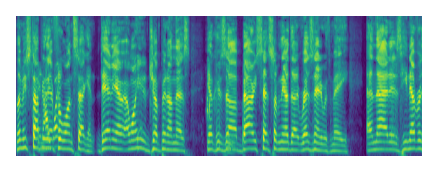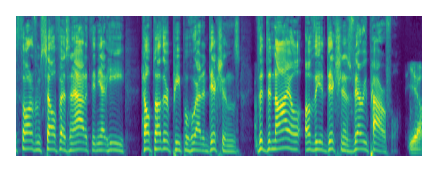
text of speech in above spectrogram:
Let me stop And you there want- for one second. Danny, I, I want you to jump in on this. You know, because uh, Barry said something there that resonated with me, and that is he never thought of himself as an addict, and yet he helped other people who had addictions. The denial of the addiction is very powerful. Yeah,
